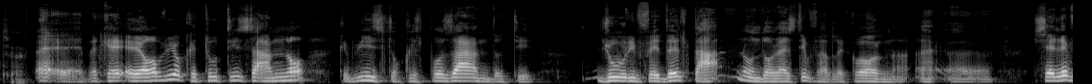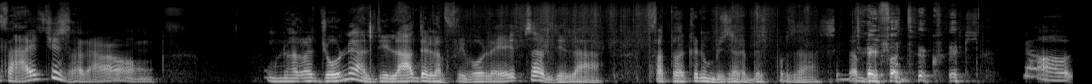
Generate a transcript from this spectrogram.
Certo. Eh, perché è ovvio che tutti sanno che visto che sposandoti giuri fedeltà non dovresti fare le corna. Eh, eh, se le fai ci sarà un- una ragione al di là della frivolezza, al di là... Il fatto è che non bisognerebbe sposarsi. vabbè. Il fatto è quello. No,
